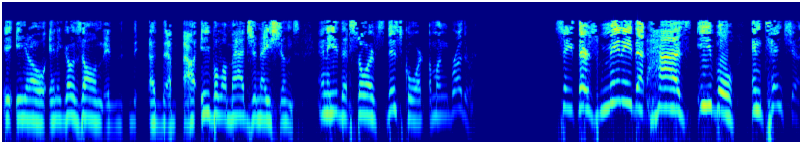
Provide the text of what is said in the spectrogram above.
you know, and he goes on, uh, uh, evil imaginations, and he that sows discord among brethren. See, there's many that has evil intentions.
